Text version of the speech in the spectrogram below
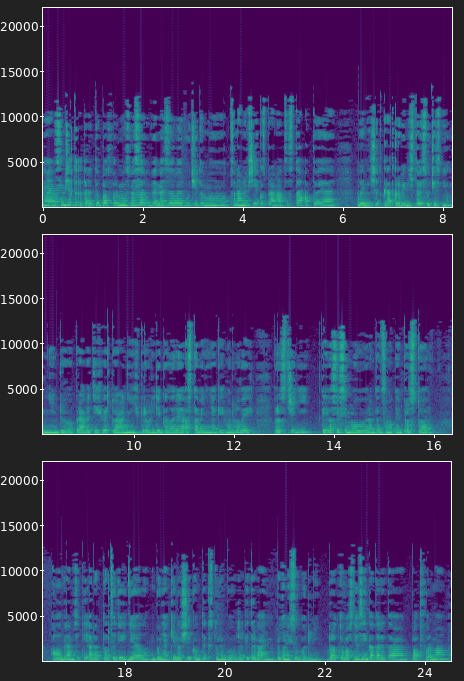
No já myslím, že tady tu platformu jsme se vymezili vůči tomu, co nám nepřijde jako správná cesta a to je vymýšlet krátkodobý výstavy současných umění do právě těch virtuálních prohlídek galerie a stavění nějakých modelových prostředí, který vlastně simulují jenom ten samotný prostor, ale v rámci té adaptace těch děl nebo nějakého dalšího kontextu nebo délky trvání proto nejsou vhodný. Proto vlastně vznikla tady ta platforma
